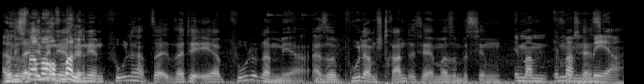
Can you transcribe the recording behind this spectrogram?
Und ich war mal wenn auf ihr, Malle. Wenn ihr einen Pool habt, seid, seid ihr eher Pool oder Meer? Also ein Pool am Strand ist ja immer so ein bisschen. Immer, immer Grotesk. mehr.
